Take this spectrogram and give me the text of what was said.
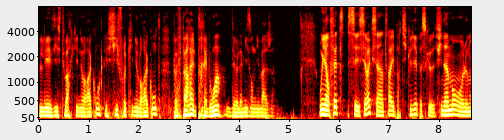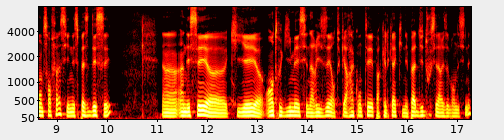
les histoires qu'il nous raconte, les chiffres qu'il nous le racontent, peuvent paraître très loin de la mise en image. Oui, en fait, c'est vrai que c'est un travail particulier parce que finalement, Le Monde sans fin, c'est une espèce d'essai. Un, essai euh, qui est, euh, entre guillemets, scénarisé, en tout cas raconté par quelqu'un qui n'est pas du tout scénarisé bande dessinée,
